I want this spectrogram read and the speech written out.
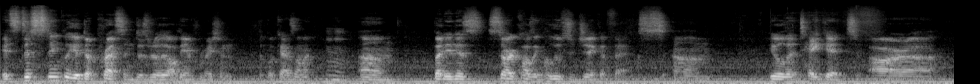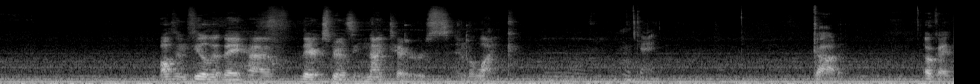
it's distinctly a depressant. Is really all the information the book has on it. Mhm. Um, but it has started causing hallucinogenic effects. Um, people that take it are uh, often feel that they have they're experiencing night terrors and the like. Mm, okay. Got it. Okay.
